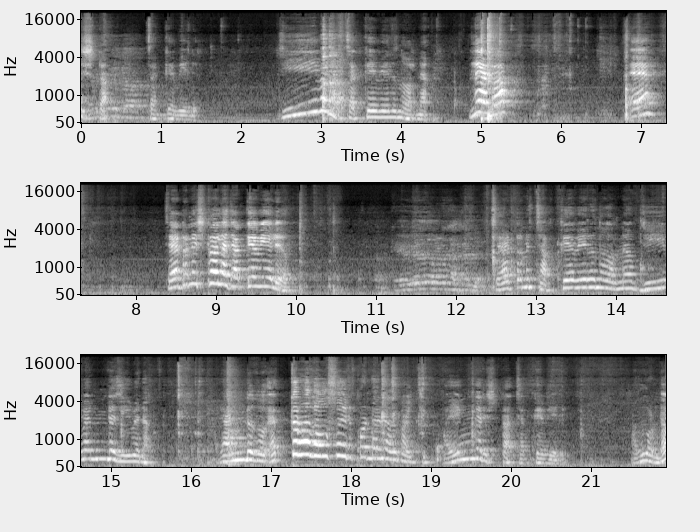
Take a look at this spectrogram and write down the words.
ഇഷ്ടം ചക്കവിയൽ. ജീവന ചക്കവിയൽ എന്ന് പറഞ്ഞാൽ. ഇല്ലേ ഏ? ചേട്ടന് ഇഷ്ടമല്ലേ ചക്കവിയൽ ചേട്ടന് ചക്കവിയൽ എന്ന് പറഞ്ഞാൽ ജീവന്റെ ജീവന. രണ്ട് ദിവസം എത്ര ദിവസം ഇരിപ്പുണ്ടെങ്കിലും അത് കഴിക്കും. ഭയങ്കര ഇഷ്ടമാണ് ചക്കവിയൽ അതുകൊണ്ട്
